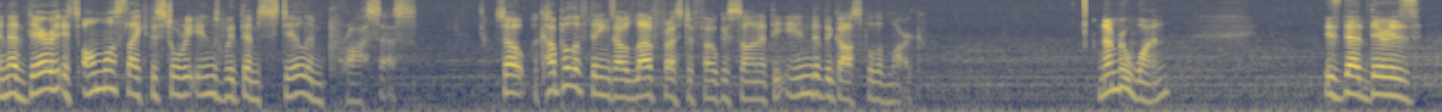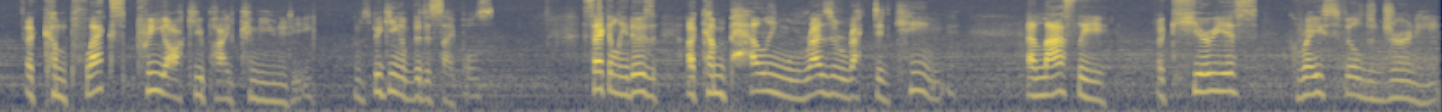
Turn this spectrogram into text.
And that there, it's almost like the story ends with them still in process. So, a couple of things I would love for us to focus on at the end of the Gospel of Mark. Number one is that there is a complex, preoccupied community. I'm speaking of the disciples. Secondly, there's a compelling resurrected king. And lastly, a curious, grace filled journey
